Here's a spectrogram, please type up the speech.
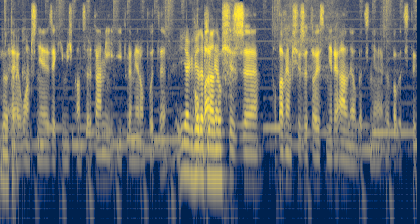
No e, tak. łącznie z jakimiś koncertami i premierą płyty. Jak wiele obawiam planów. Się, że, obawiam się, że to jest nierealne obecnie wobec tych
